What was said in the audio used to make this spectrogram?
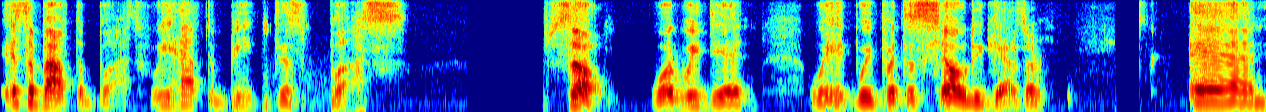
It's about the bus. We have to beat this bus. So what we did, we we put the show together, and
